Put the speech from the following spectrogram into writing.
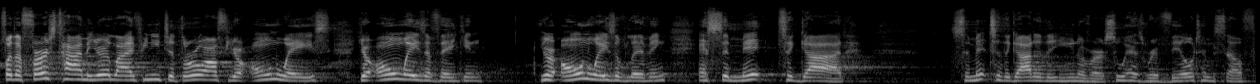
for the first time in your life, you need to throw off your own ways, your own ways of thinking, your own ways of living, and submit to God. Submit to the God of the universe who has revealed himself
